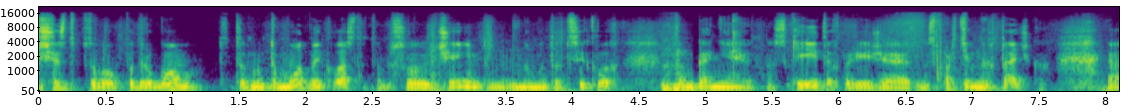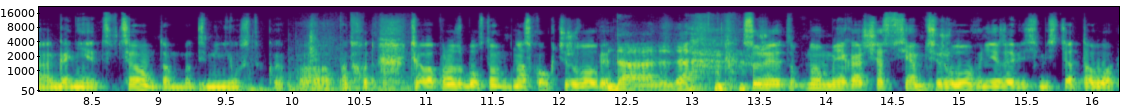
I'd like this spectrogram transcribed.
Сейчас это по-другому. Это, это модно и классно, там, с увлечением там, на мотоциклах, там гоняют на скейтах, приезжают на спортивных тачках, э, гоняют. В целом там изменился такой подход. У тебя вопрос был в том, насколько тяжело. Да, да, да. Слушай, это, ну, мне кажется, сейчас всем тяжело, вне зависимости от того,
